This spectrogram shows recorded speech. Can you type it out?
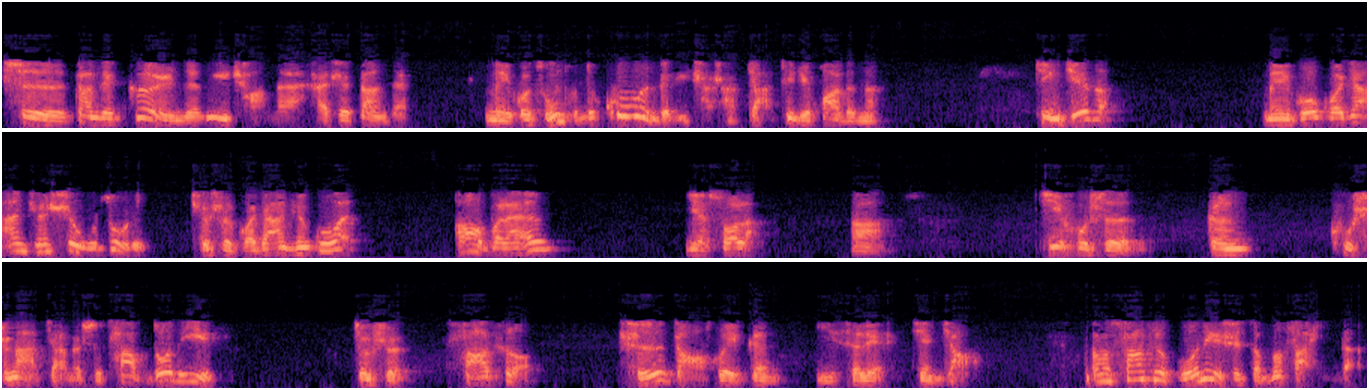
是站在个人的立场呢，还是站在美国总统的顾问的立场上讲这句话的呢？紧接着，美国国家安全事务助理，就是国家安全顾问奥布莱恩也说了，啊，几乎是跟库什纳讲的是差不多的意思，就是沙特。迟早会跟以色列建交，那么沙特国内是怎么反应的？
